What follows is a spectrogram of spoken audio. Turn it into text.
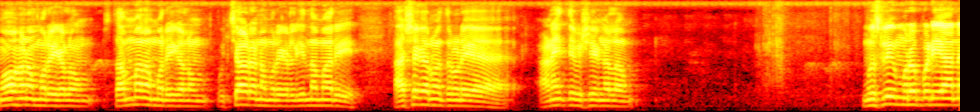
மோகன முறைகளும் ஸ்தம்பன முறைகளும் உச்சாடன முறைகள் இந்த மாதிரி அஷ்டகர்மத்தினுடைய அனைத்து விஷயங்களும் முஸ்லீம் முறைப்படியான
